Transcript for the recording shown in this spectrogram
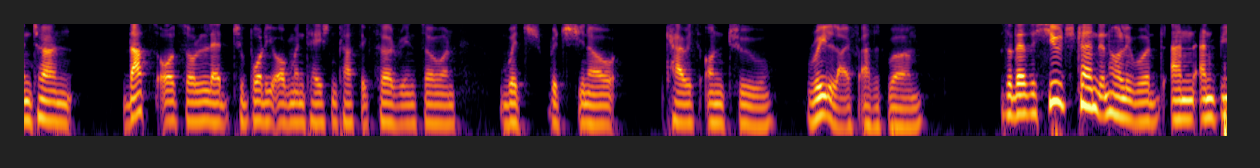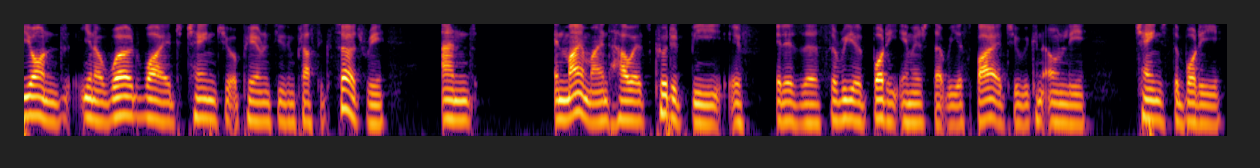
In turn, that's also led to body augmentation, plastic surgery, and so on, which which you know carries on to real life, as it were so there's a huge trend in Hollywood and, and beyond, you know, worldwide to change your appearance using plastic surgery. And in my mind, how else could it be if it is a surreal body image that we aspire to? We can only change the body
